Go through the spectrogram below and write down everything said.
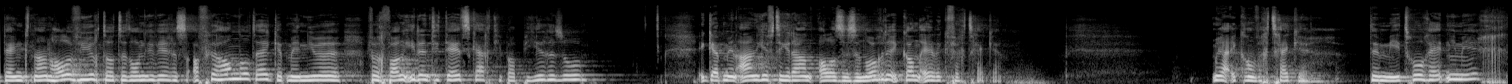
Denk na een half uur dat het ongeveer is afgehandeld. Hè. Ik heb mijn nieuwe vervangidentiteitskaart, die papieren zo. Ik heb mijn aangifte gedaan, alles is in orde, ik kan eigenlijk vertrekken. Maar ja, ik kan vertrekken. De metro rijdt niet meer.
